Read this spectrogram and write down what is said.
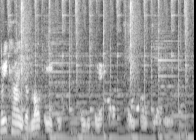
Three kinds of multimeters can be connected at the same time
